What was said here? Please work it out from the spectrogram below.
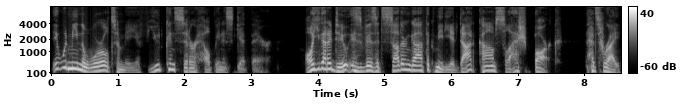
it would mean the world to me if you'd consider helping us get there. All you got to do is visit southerngothicmedia.com slash bark. That's right,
